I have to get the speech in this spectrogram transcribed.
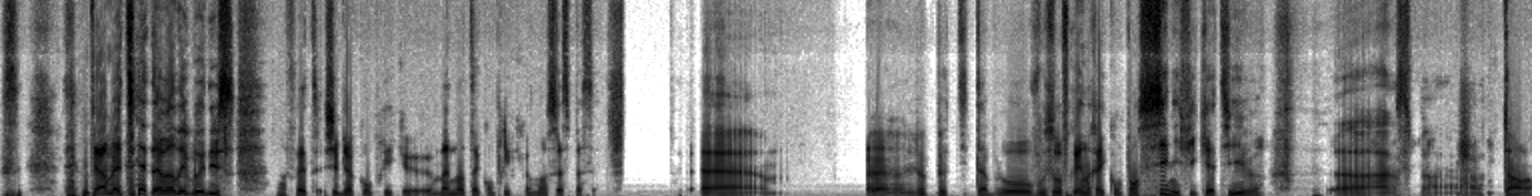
ça me permettait d'avoir des bonus. En fait, j'ai bien compris que maintenant tu as compris comment ça se passait. Euh, euh, le petit tableau, vous offrez une récompense significative. Euh, c'est pas... Attends,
